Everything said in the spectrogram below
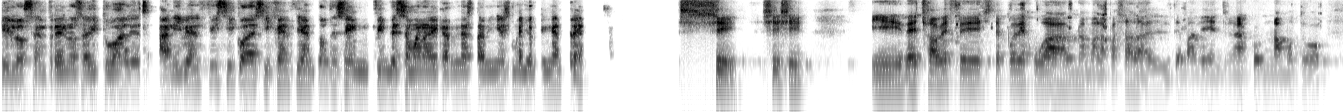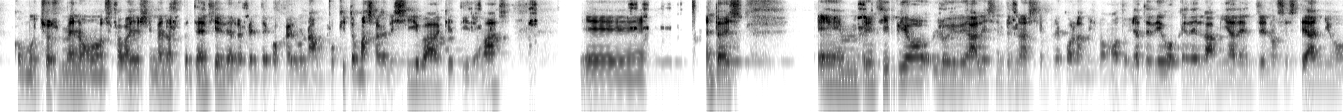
que los entrenos habituales, a nivel físico la exigencia entonces en fin de semana de carreras también es mayor que en entreno. Sí, sí, sí. Y de hecho a veces te puede jugar una mala pasada el tema de entrenar con una moto con muchos menos caballos y menos potencia y de repente coger una un poquito más agresiva, que tire más. Eh, entonces, en principio lo ideal es entrenar siempre con la misma moto. Ya te digo que de la mía de entrenos este año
